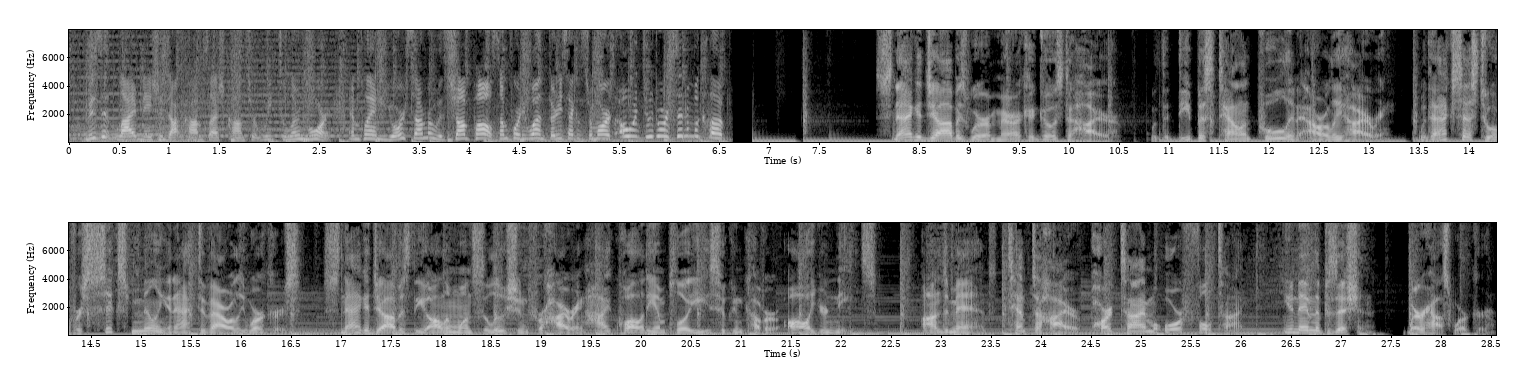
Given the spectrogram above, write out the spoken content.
Visit LiveNation.com slash Concert to learn more and plan your summer with Sean Paul, Sum 41, 30 Seconds to Mars, oh, and Two Door Cinema Club. Snag a job is where America goes to hire, with the deepest talent pool in hourly hiring. With access to over 6 million active hourly workers, Snag a job is the all in one solution for hiring high quality employees who can cover all your needs. On demand, temp to hire, part time or full time. You name the position warehouse worker,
